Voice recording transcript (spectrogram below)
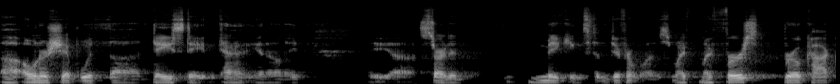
uh, ownership with uh, Daystate, and kind of you know they they uh, started making some different ones. My my first Brocock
